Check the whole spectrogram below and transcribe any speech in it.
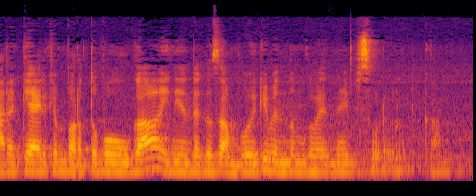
ആരൊക്കെ ആയിരിക്കും പുറത്തു പോവുക ഇനി എന്തൊക്കെ സംഭവിക്കും എന്ന് നമുക്ക് വരുന്ന എപ്പിസോഡുകളിൽ കാണാം.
